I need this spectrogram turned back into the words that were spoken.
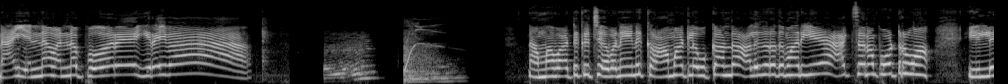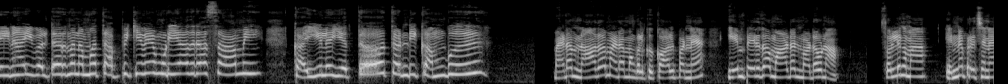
நான் என்ன பண்ண போறேன் இறைவா? நம்ம வாட்டுக்கு செவனேன்னு காமாட்ல உட்காந்து அழுகிறது மாதிரியே ஆக்சனா போட்டுருவோம் இல்லைன்னா இவள்கிட்ட இருந்து நம்ம தப்பிக்கவே முடியாதுடா சாமி. கையில எத்தோ தண்டி கம்பு. மேடம் நான் தான் மேடம் உங்களுக்கு கால் பண்ணேன். என் பேர் தான் மாடன் மடோனா. சொல்லுங்கம்மா என்ன பிரச்சனை?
